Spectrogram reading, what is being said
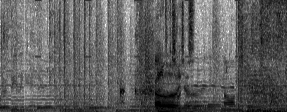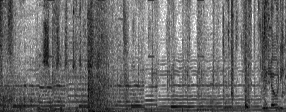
Revealing A. Trời ơi. Non. Ui súng súng súng súng súng Reloading.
